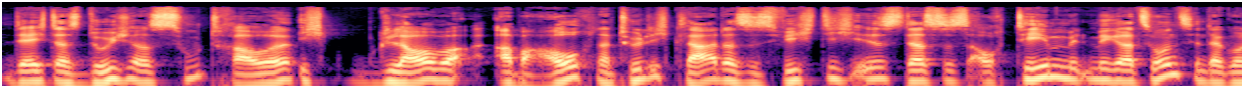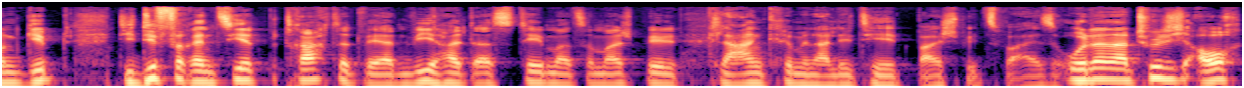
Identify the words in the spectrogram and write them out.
der ich das durchaus zutraue. Ich glaube aber auch natürlich klar, dass es wichtig ist, dass es auch Themen mit Migrationshintergrund gibt, die differenziert betrachtet werden, wie halt das Thema zum Beispiel Clankriminalität beispielsweise. Oder natürlich auch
